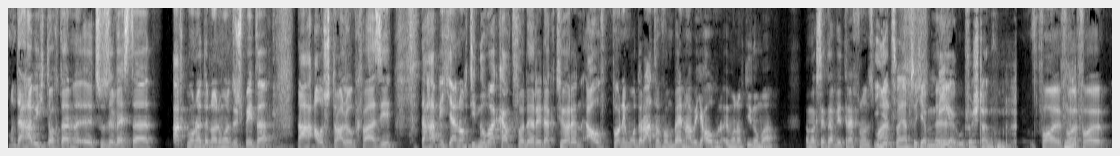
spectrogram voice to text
Und da habe ich doch dann äh, zu Silvester acht Monate, neun Monate später, nach Ausstrahlung quasi, da habe ich ja noch die Nummer gehabt von der Redakteurin, auch von dem Moderator von Ben habe ich auch immer noch die Nummer, weil wir gesagt haben, wir treffen uns mal. Ihr zwei habt euch ja mega gut verstanden. Voll, voll, voll.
